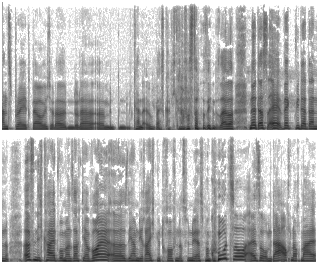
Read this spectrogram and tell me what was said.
unsprayt, glaube ich, oder, oder ähm, kann, ich weiß gar nicht genau, was da passiert ist, aber ne, das äh, weckt wieder dann Öffentlichkeit, wo man sagt, jawohl, äh, sie haben die Reichen getroffen, das finde ich erstmal gut so. Also um da auch nochmal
